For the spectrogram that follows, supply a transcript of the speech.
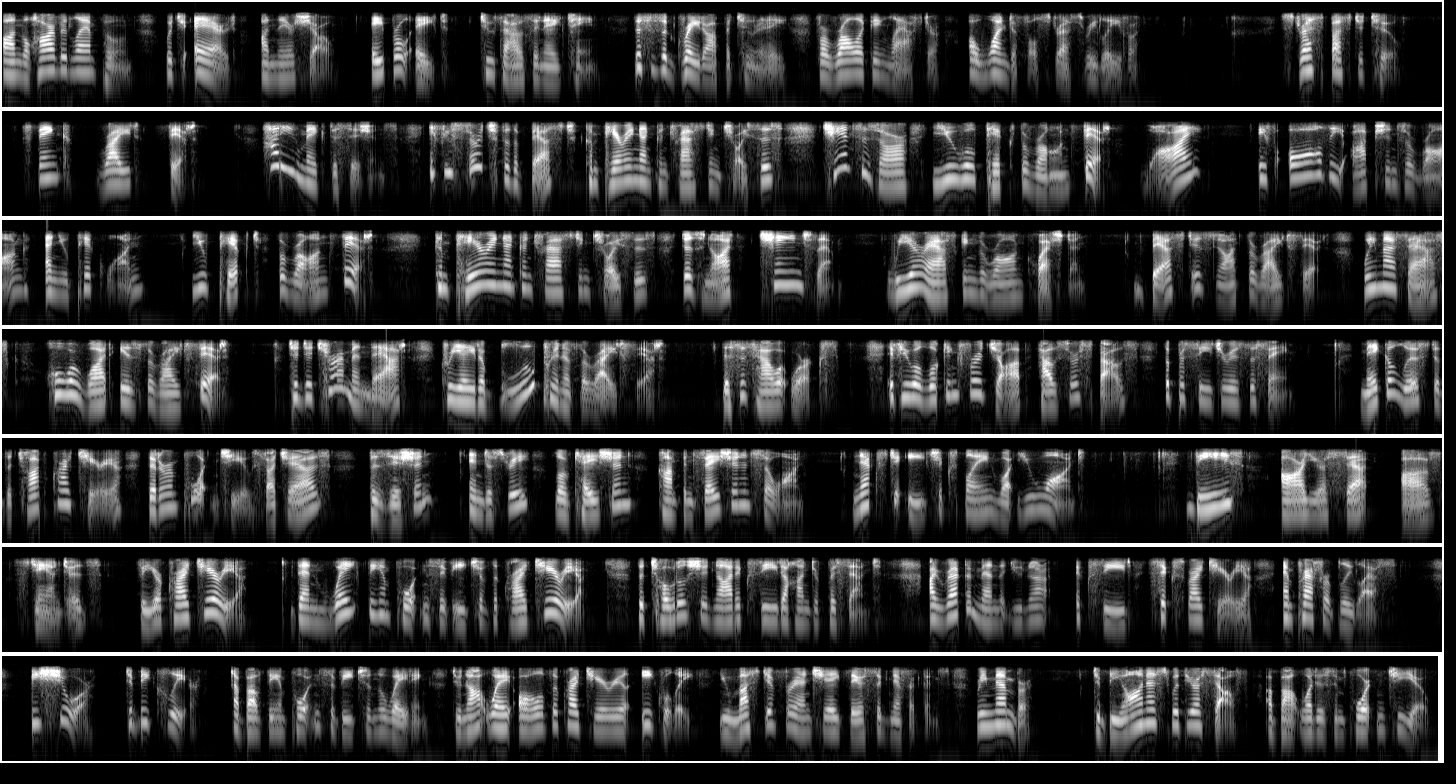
on the Harvard Lampoon, which aired on their show. April 8, 2018. This is a great opportunity for rollicking laughter, a wonderful stress reliever. Stress Buster 2 Think, Right, Fit. How do you make decisions? Search for the best, comparing and contrasting choices, chances are you will pick the wrong fit. Why? If all the options are wrong and you pick one, you picked the wrong fit. Comparing and contrasting choices does not change them. We are asking the wrong question. Best is not the right fit. We must ask who or what is the right fit. To determine that, create a blueprint of the right fit. This is how it works. If you are looking for a job, house, or spouse, the procedure is the same. Make a list of the top criteria that are important to you, such as position, industry, location, compensation, and so on. Next to each, explain what you want. These are your set of standards for your criteria. Then weight the importance of each of the criteria. The total should not exceed 100%. I recommend that you not exceed six criteria and preferably less. Be sure to be clear about the importance of each in the weighting. Do not weigh all of the criteria equally. You must differentiate their significance. Remember to be honest with yourself about what is important to you.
